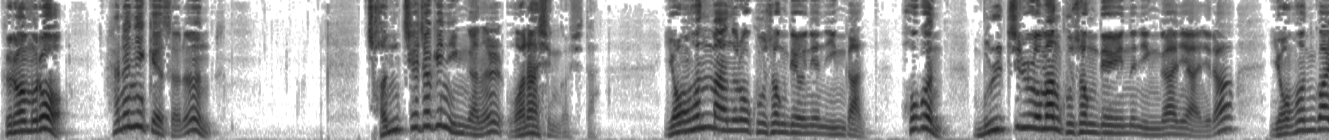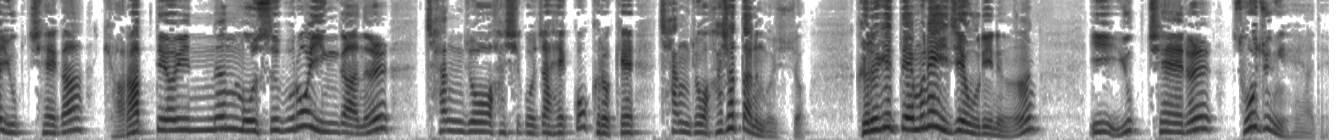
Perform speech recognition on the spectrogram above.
그러므로 하느님께서는 전체적인 인간을 원하신 것이다. 영혼만으로 구성되어 있는 인간 혹은 물질로만 구성되어 있는 인간이 아니라 영혼과 육체가 결합되어 있는 모습으로 인간을 창조하시고자 했고 그렇게 창조하셨다는 것이죠. 그러기 때문에 이제 우리는 이 육체를 소중히 해야 돼요.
